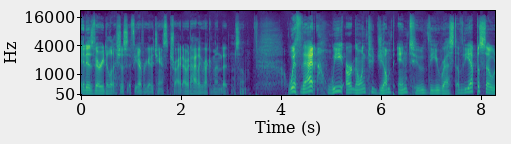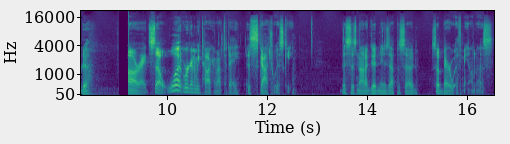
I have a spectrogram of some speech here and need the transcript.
it is very delicious. If you ever get a chance to try it, I would highly recommend it. So, with that, we are going to jump into the rest of the episode. All right, so what we're going to be talking about today is Scotch whiskey. This is not a good news episode, so bear with me on this.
